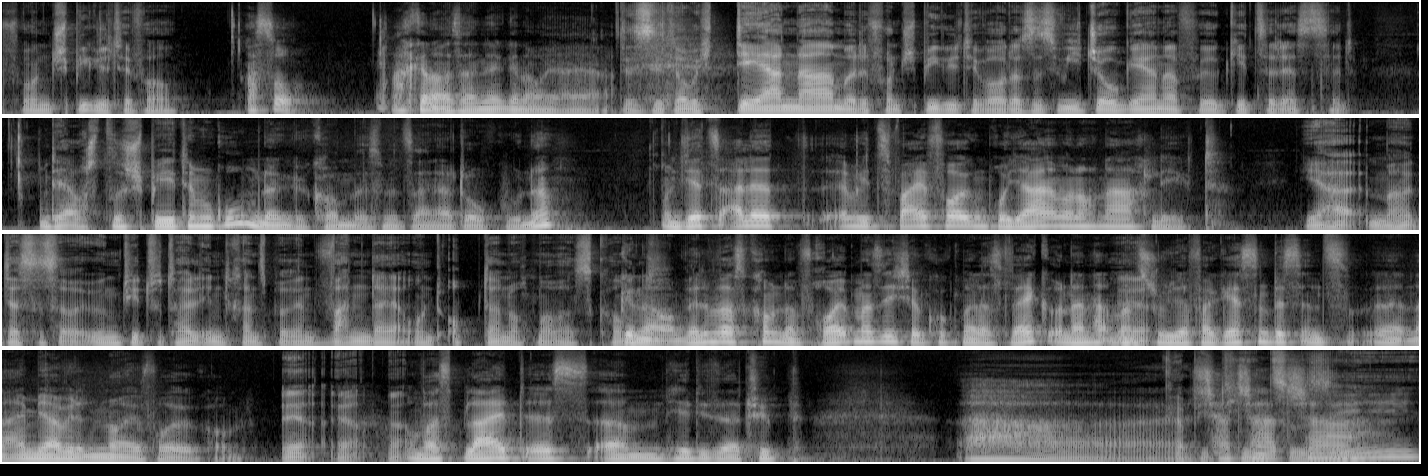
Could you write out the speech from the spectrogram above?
von Spiegel TV. Ach so. Ach genau, ist er, ne? genau, ja, ja. Das ist, glaube ich, der Name von Spiegel TV. Das ist wie Joe Gerner für GZSZ. Und der auch zu spät im Ruhm dann gekommen ist mit seiner Doku, ne? Und jetzt alle irgendwie zwei Folgen pro Jahr immer noch nachlegt. Ja, das ist auch irgendwie total intransparent, wann da und ob da noch mal was kommt. Genau, und wenn was kommt, dann freut man sich, dann guckt man das weg und dann hat man es Ja. schon wieder vergessen, bis ins, äh, in einem Jahr wieder eine neue Folge kommt. Ja, ja, ja. Und was bleibt ist ähm, hier dieser Typ. Ah, Kapitän Cha-Cha-Cha. zu See.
